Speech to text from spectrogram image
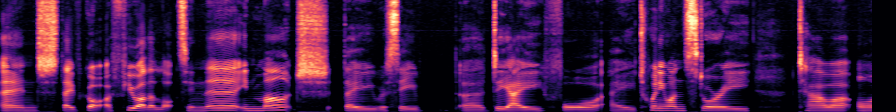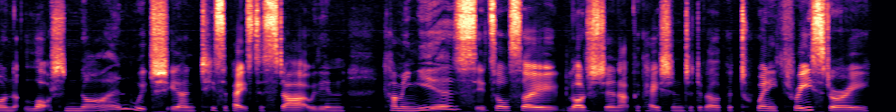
And they've got a few other lots in there. In March, they received uh, a DA for a 21 story tower on lot 9, which it anticipates to start within coming years. It's also lodged an application to develop a 23 story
